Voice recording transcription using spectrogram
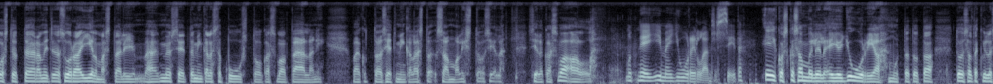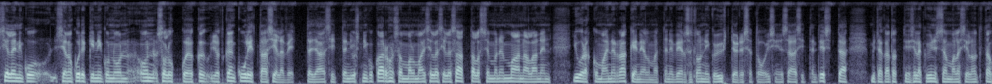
kosteutta ja ravinteita suoraan ilmasta, eli vähän myös se, että minkälaista puustoa kasvaa päällä, niin vaikuttaa siihen, että minkälaista sammalistoa siellä, siellä kasvaa alla. Mutta ne ei ime juurillansa siitä. Ei, koska sammalilla ei ole juuria, mutta tota, toisaalta kyllä siellä, niin kuin, siellä on kuitenkin niin kuin on, on solukkoja, jotka, jotka kuljettaa siellä vettä. Ja sitten just niin kuin karhunsammalmaisilla siellä saattaa olla semmoinen maanalainen juurakkomainen rakennelma, että ne versot on niin kuin yhteydessä toisiinsa. Ja sitten tietysti tämä, mitä katsottiin siellä kynnissammalla, siellä on tätä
